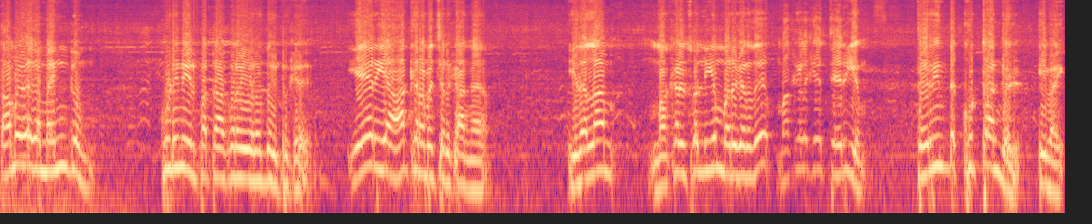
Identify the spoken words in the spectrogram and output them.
தமிழகம் எங்கும் குடிநீர் பற்றாக்குறை இருந்துகிட்டு இருக்கு. ஏரியை ஆக்கிரமிச்சிருக்காங்க. இதெல்லாம் மக்கள் சொல்லியும் வருகிறது மக்களுக்கே தெரியும். தெரிந்த குற்றங்கள் இவை.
